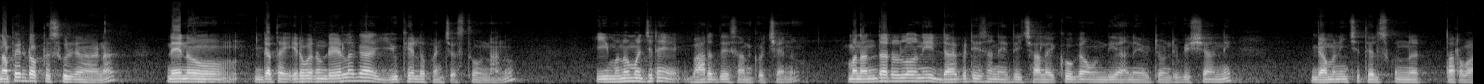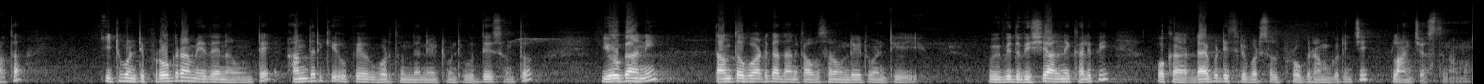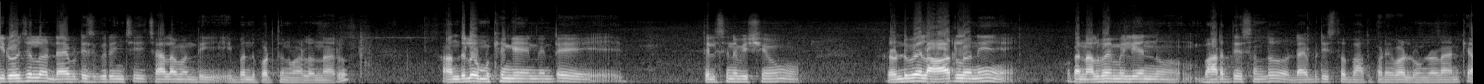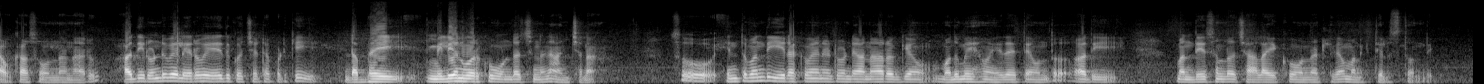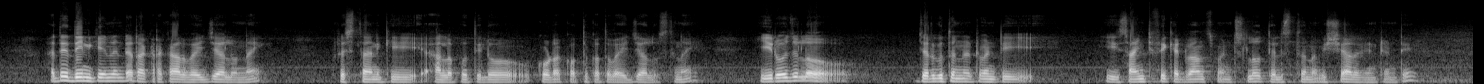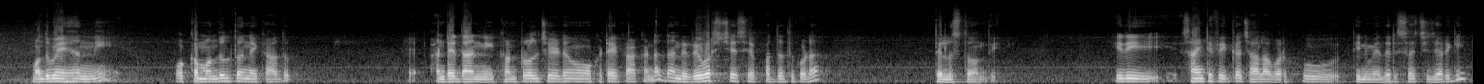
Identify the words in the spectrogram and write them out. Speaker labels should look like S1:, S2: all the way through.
S1: నా పేరు డాక్టర్ సూర్యనారాయణ. నేను గత ఇరవై రెండేళ్ళుగా యూకేలో పనిచేస్తూ ఉన్నాను. ఈ మనోమధ్యనే భారతదేశానికి వచ్చాను. మనందరిలోని డయాబెటీస్ అనేది చాలా ఎక్కువగా ఉంది అనేటువంటి విషయాన్ని గమనించి తెలుసుకున్న తర్వాత ఇటువంటి ప్రోగ్రాం ఏదైనా ఉంటే అందరికీ ఉపయోగపడుతుంది అనేటువంటి ఉద్దేశంతో యోగాని దాంతోపాటుగా దానికి అవసరం ఉండేటువంటి వివిధ విషయాల్ని కలిపి ఒక డయాబెటీస్ రివర్సల్ ప్రోగ్రామ్ గురించి ప్లాన్ చేస్తున్నాము. ఈ రోజుల్లో డయాబెటీస్ గురించి చాలామంది ఇబ్బంది పడుతున్న వాళ్ళు ఉన్నారు. అందులో ముఖ్యంగా ఏంటంటే తెలిసిన విషయం రెండు వేల ఆరులోనే ఒక నలభై మిలియన్ భారతదేశంలో డయాబెటీస్తో బాధపడే వాళ్ళు ఉండడానికి అవకాశం ఉందన్నారు. అది రెండు వేల ఇరవై ఐదుకి వచ్చేటప్పటికి డెబ్భై మిలియన్ వరకు ఉండొచ్చునని అంచనా. సో ఇంతమంది ఈ రకమైనటువంటి అనారోగ్యం మధుమేహం ఏదైతే ఉందో అది మన దేశంలో చాలా ఎక్కువ ఉన్నట్లుగా మనకి తెలుస్తుంది. అయితే దీనికి ఏంటంటే రకరకాల వైద్యాలు ఉన్నాయి. ప్రస్తుతానికి అలోపతిలో కూడా కొత్త కొత్త వైద్యాలు వస్తున్నాయి. ఈ రోజుల్లో జరుగుతున్నటువంటి ఈ సైంటిఫిక్ అడ్వాన్స్మెంట్స్లో తెలుస్తున్న విషయాలు ఏంటంటే మధుమేహాన్ని ఒక్క మందులతోనే కాదు అంటే దాన్ని కంట్రోల్ చేయడం ఒకటే కాకుండా దాన్ని రివర్స్ చేసే పద్ధతి కూడా తెలుస్తోంది. ఇది సైంటిఫిక్గా చాలా వరకు దీని మీద రీసెర్చ్ జరిగి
